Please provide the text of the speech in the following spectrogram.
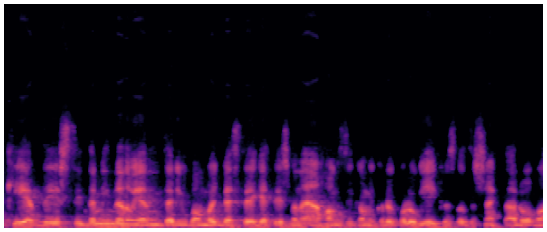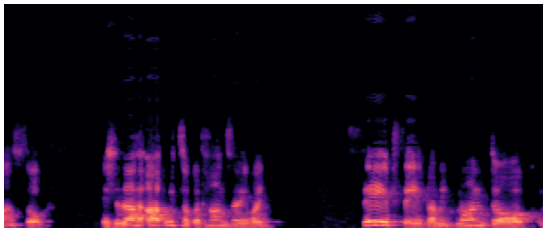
kérdés, szinte minden olyan interjúban vagy beszélgetésben elhangzik, amikor ökológiai közgazdaságtárról van szó, és ez a, a, úgy szokott hangzani, hogy szép-szép, amit mondtok,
